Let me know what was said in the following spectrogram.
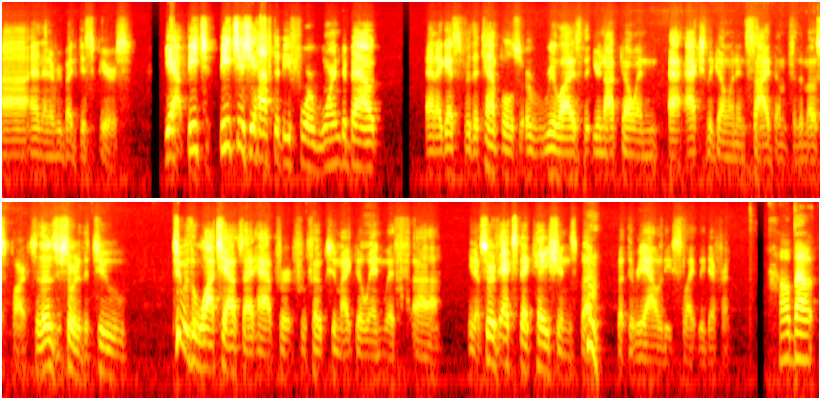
uh, and then everybody disappears. Yeah beach beaches you have to be forewarned about and I guess for the temples, realize that you're not going actually going inside them for the most part. So those are sort of the two two of the watchouts I'd have for for folks who might go in with uh, you know sort of expectations, but hmm. but the reality is slightly different. How about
